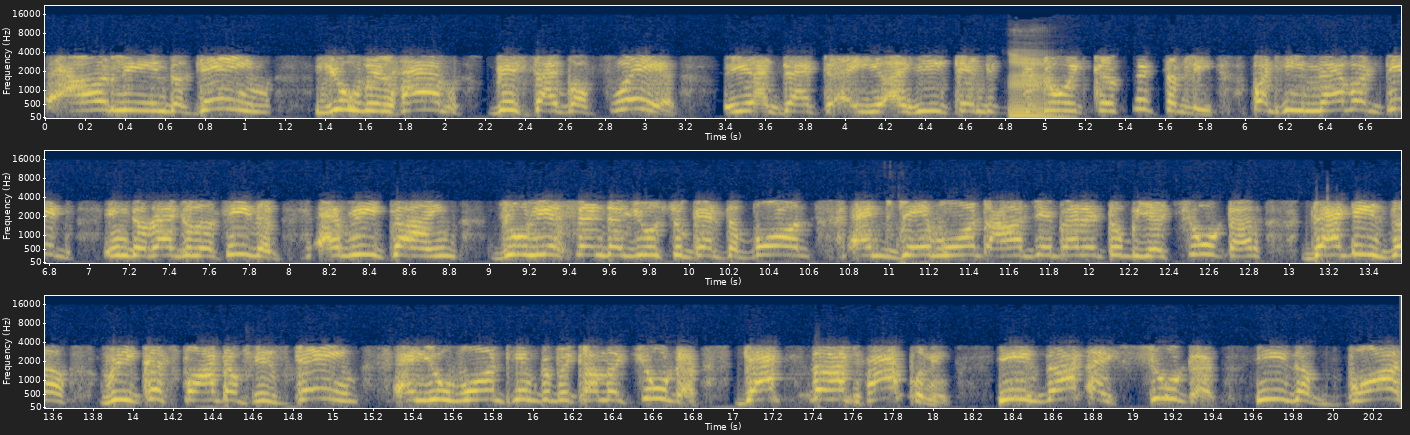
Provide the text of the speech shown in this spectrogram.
early in the game, you will have this type of flair yeah, that uh, he can do it consistently. But he never did in the regular season. Every time Julius Randle used to get the ball and they want RJ Barrett to be a shooter, that is the weakest part of his game, and you want him to become a shooter. That's not happening. He's not a shooter. He's a ball,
